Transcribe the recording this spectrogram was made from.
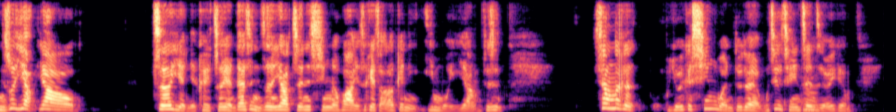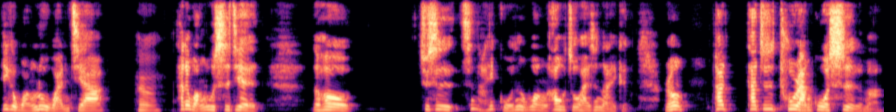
你说要要遮掩也可以遮掩，但是你真的要真心的话，也是可以找到跟你一模一样。就是像那个有一个新闻，对不对？我记得前一阵子有一个、嗯、一个网络玩家，嗯，他的网络世界，然后就是是哪一国？真的忘了，澳洲还是哪一个？然后他他就是突然过世了嘛，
